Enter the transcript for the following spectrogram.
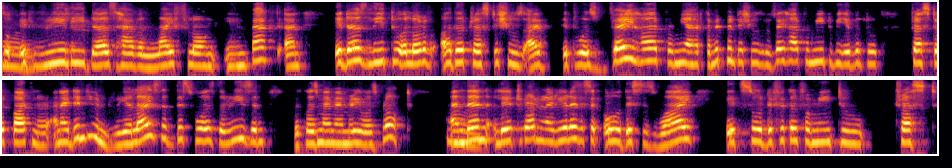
So, mm. it really does have a lifelong impact and it does lead to a lot of other trust issues. I it was very hard for me. I had commitment issues. It was very hard for me to be able to trust a partner. And I didn't even realize that this was the reason because my memory was blocked. Mm. And hmm. then later on, when I realized, I said, oh, this is why it's so difficult for me to trust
